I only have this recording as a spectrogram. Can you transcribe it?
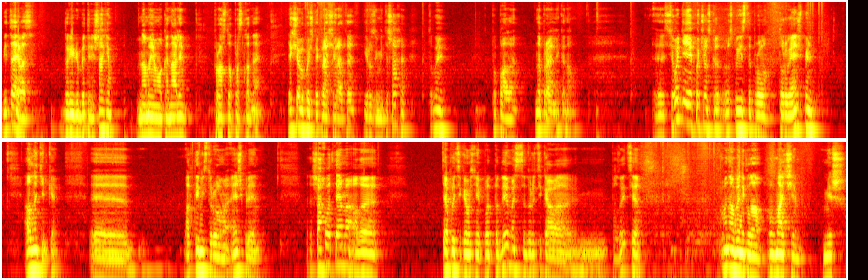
Вітаю вас, дорогі любителі шахів, на моєму каналі Просто про складне. Якщо ви хочете краще грати і розуміти шахи, то ви попали на правильний канал. Е, Сьогодні я хочу розповісти про торовий еншпіль, але не тільки. Е, Активність в торовому еншпілі шахова тема, але ця позиція ми сьогодні под- подивимось, це дуже цікава позиція. Вона виникла в матчі між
